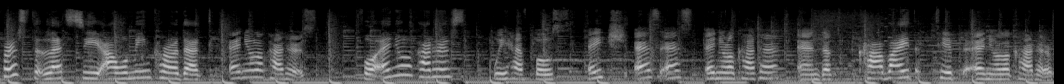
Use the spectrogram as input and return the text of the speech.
First, let's see our main product, annular cutters. For annular cutters, we have both HSS annular cutter and the carbide tipped annular cutter.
